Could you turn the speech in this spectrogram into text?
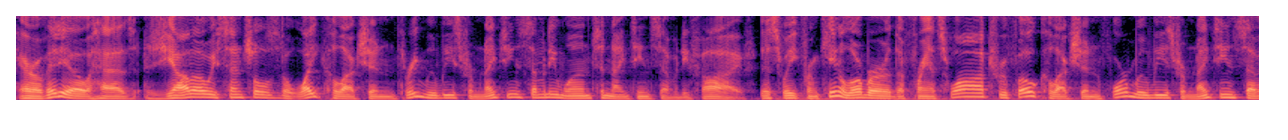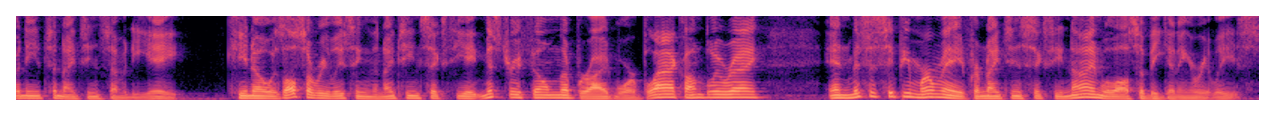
Arrow Video has Giallo Essentials The White Collection, three movies from 1971 to 1975. This week from Kino Lorber, the Francois Truffaut Collection, four movies from 1970 to 1978. Kino is also releasing the 1968 mystery film The Bride Wore Black on Blu ray, and Mississippi Mermaid from 1969 will also be getting a release.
